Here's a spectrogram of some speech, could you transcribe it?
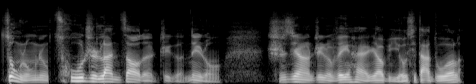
纵容这种粗制滥造的这个内容，实际上这种危害要比游戏大多了。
